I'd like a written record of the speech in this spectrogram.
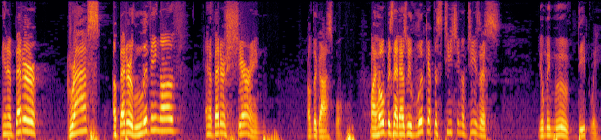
in a better grasp, a better living of, and a better sharing of the gospel. My hope is that as we look at this teaching of Jesus, you'll be moved deeply,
